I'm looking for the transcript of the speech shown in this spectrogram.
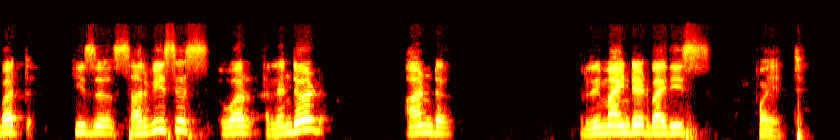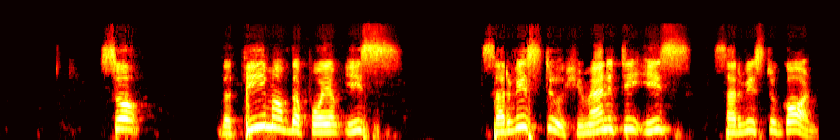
but his uh, services were rendered and reminded by this poet. So, the theme of the poem is service to humanity is service to God.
